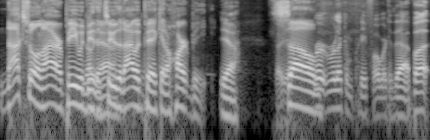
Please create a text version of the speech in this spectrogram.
Knoxville and IRP would be Oh, the yeah. two that I would pick in a heartbeat. Yeah. So, We're, we're looking pretty forward to that. But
